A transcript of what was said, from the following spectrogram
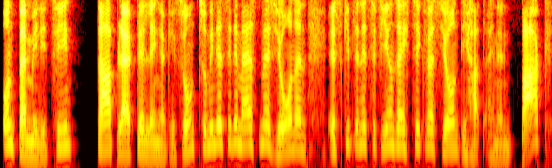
und beim Medizin da bleibt er länger gesund, zumindest in den meisten Versionen. Es gibt eine C64-Version, die hat einen Bug.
